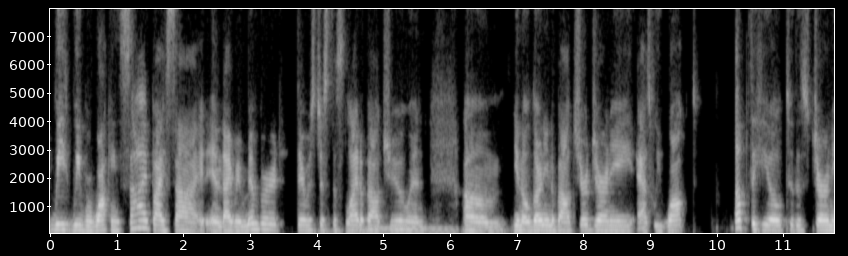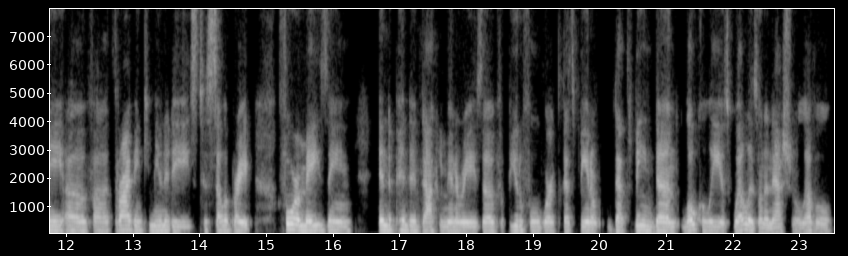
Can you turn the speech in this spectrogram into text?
we we were walking side by side, and I remembered there was just this light about you, and um, you know, learning about your journey as we walked up the hill to this journey of uh, thriving communities to celebrate four amazing independent documentaries of beautiful work that's being that's being done locally as well as on a national level.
